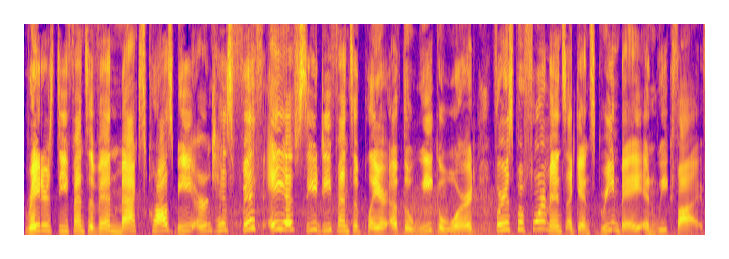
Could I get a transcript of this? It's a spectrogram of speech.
Raiders defensive end Maxx Crosby earned his fifth AFC Defensive Player of the Week award for his performance against Green Bay in Week 5.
